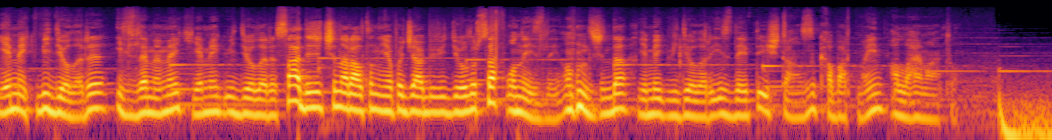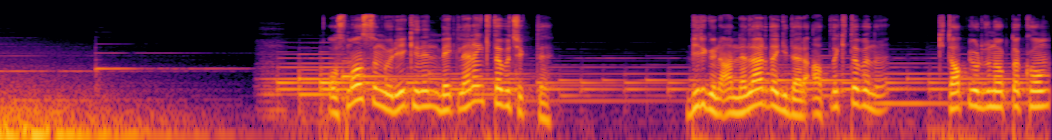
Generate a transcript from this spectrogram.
yemek videoları izlememek. Yemek videoları sadece Çınar Altan'ın yapacağı bir video olursa onu izleyin. Onun dışında yemek videoları izleyip de iştahınızı kabartmayın. Allah'a emanet olun. Osman Sungur Yekin'in beklenen kitabı çıktı. Bir gün Anneler de Gider adlı kitabını kitapyurdu.com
